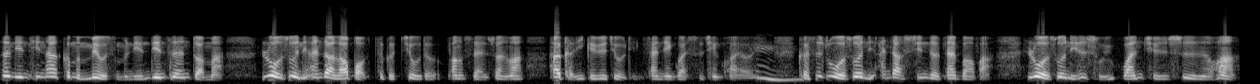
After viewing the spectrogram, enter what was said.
那年轻他根本没有什么年年资很短嘛。如果说你按照劳保这个旧的方式来算的话，他可能一个月就有领三千块、四千块而已。嗯。可是如果说你按照新的灾保法，如果说你是属于完全是的话，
